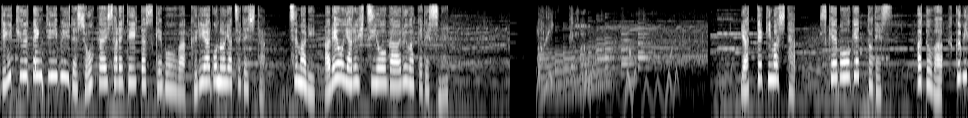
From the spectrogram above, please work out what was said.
DQ10TV で紹介されていたスケボーはクリア後のやつでした。つまり、あれをやる必要があるわけですね。やってきました。スケボーゲットです。あとは、福引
